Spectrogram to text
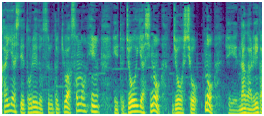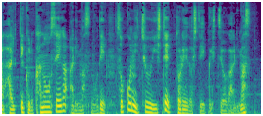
下位足でトレードするときは、その辺、えっ、ー、と、上位足の上昇の、えー、流れが入ってくる可能性がありますので、そこに注意してトレードしていく必要があります。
